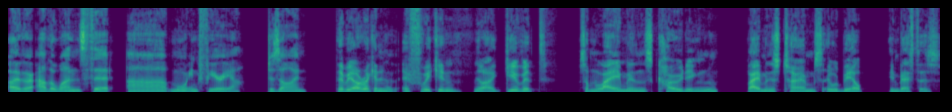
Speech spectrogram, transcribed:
over other ones that are more inferior design. Debbie, I reckon if we can, you know, give it some layman's coding, layman's terms, it would be help investors.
